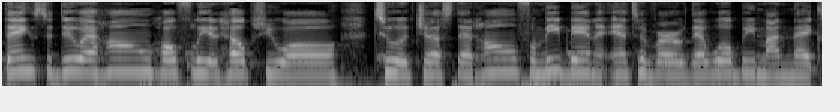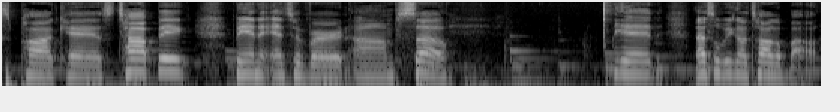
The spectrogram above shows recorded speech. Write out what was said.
things to do at home. Hopefully, it helps you all to adjust at home. For me, being an introvert, that will be my next podcast topic being an introvert. Um, so, and that's what we're going to talk about.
